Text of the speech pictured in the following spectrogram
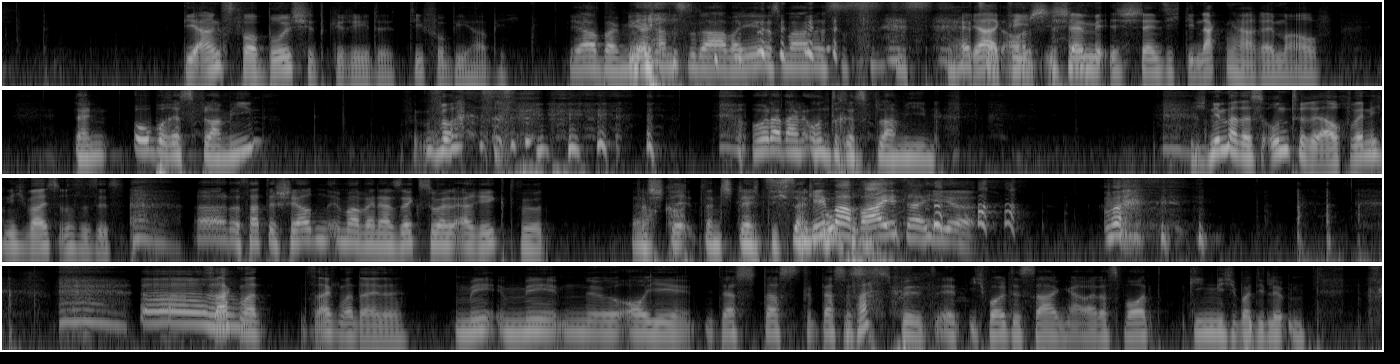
Die Angst vor Bullshit-Gerede, die Phobie habe ich. ja, bei mir kannst du da aber jedes Mal das, das, Headset ja, krieg ich, ausstellen. stell, mir- stellen sich die Nackenhaare immer auf. Dein oberes Flamin Was? oder dein unteres Flamin? Ich nehme mal das untere, auch wenn ich nicht weiß, was es ist. Ah, das hatte Sheldon immer, wenn er sexuell erregt wird. Dann, Oh stell, dann stellt sich sein Geh mal oberes- weiter hier. Sag mal, sag mal deine. Me, me, ne, oh je, das, das, das ist Was? das Bild. Äh, Ich wollte es sagen, aber das Wort ging nicht über die Lippen.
